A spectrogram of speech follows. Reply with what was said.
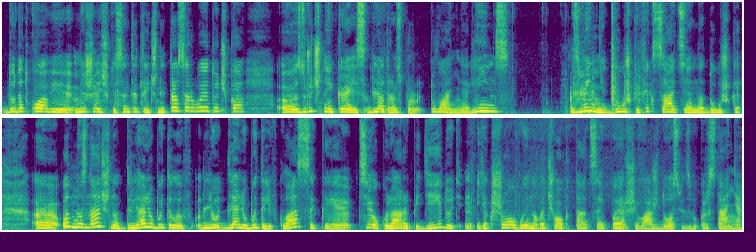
Додаткові мішечки синтетичний та серветочка, зручний кейс для транспортування лінз, змінні дужки, фіксація на дужки. Е, Однозначно для любителів, для любителів класики ці окуляри підійдуть. Якщо ви новачок та це перший ваш досвід з використання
